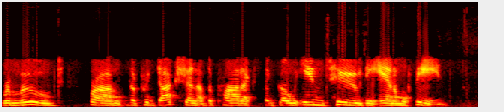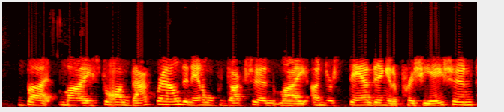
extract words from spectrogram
removed from the production of the products that go into the animal feeds. but my strong background in animal production, my understanding and appreciation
